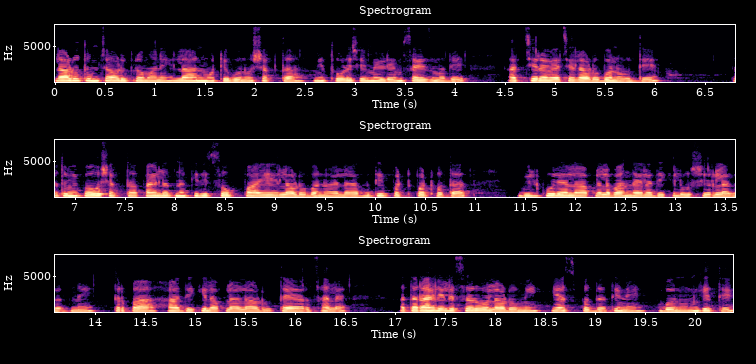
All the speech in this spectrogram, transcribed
लाडू तुमच्या आवडीप्रमाणे लहान मोठे बनवू शकता. मी थोडेसे मिडियम साईजमध्ये आजचे रव्याचे लाडू बनवते. तर तुम्ही पाहू शकता पाहिलं ना किती सोपं आहे हे लाडू बनवायला. अगदी पटपट होतात. बिलकुल याला आपल्याला बांधायला देखील उशीर लागत नाही. तर पहा हा देखील आपला लाडू तयार झाला आहे आता राहिलेले सर्व लाडू मी याच पद्धतीने बनवून घेते.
